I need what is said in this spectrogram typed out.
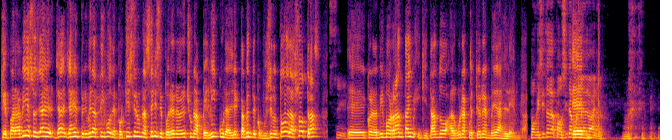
Que para mí eso ya es, ya, ya es el primer atisbo de por qué hicieron una serie y se podrían haber hecho una película directamente como hicieron todas las otras, Sí. eh, con el mismo runtime y quitando algunas cuestiones medias lentas. Porque hiciste la pausita para Eh, ir al baño.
